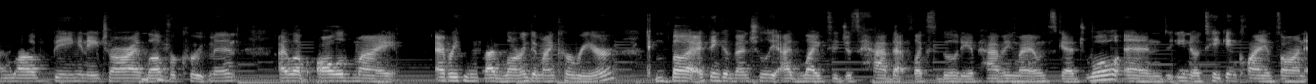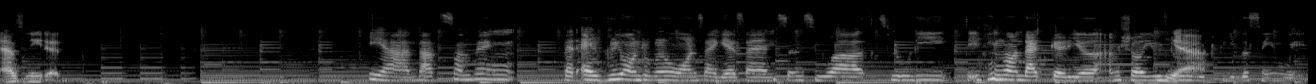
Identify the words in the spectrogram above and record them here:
I love being in HR. I love mm-hmm. recruitment. I love all of my everything that I've learned in my career. But I think eventually I'd like to just have that flexibility of having my own schedule and, you know, taking clients on as needed. Yeah, that's something that every entrepreneur wants, I guess. And since you are slowly taking on that career, I'm sure you yeah. would feel the same way.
